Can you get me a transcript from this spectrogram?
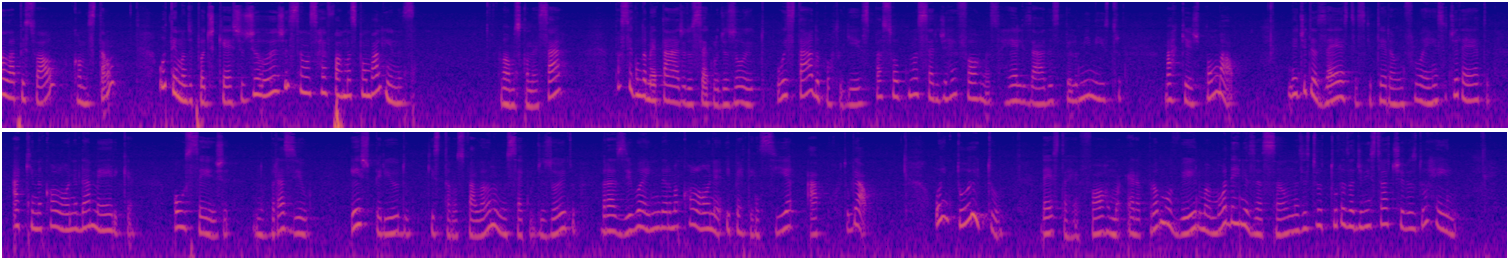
Olá pessoal, como estão? O tema do podcast de hoje são as reformas pombalinas. Vamos começar? Na segunda metade do século XVIII, o Estado português passou por uma série de reformas realizadas pelo ministro Marquês de Pombal. Medidas estas que terão influência direta aqui na colônia da América, ou seja, no Brasil. Este período que estamos falando, no século XVIII, Brasil ainda era uma colônia e pertencia a Portugal. O intuito desta reforma era promover uma modernização nas estruturas administrativas do reino,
